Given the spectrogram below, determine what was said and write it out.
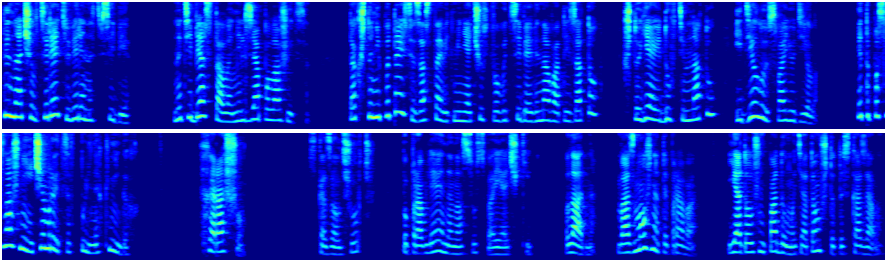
Ты начал терять уверенность в себе. На тебя стало нельзя положиться. Так что не пытайся заставить меня чувствовать себя виноватой за то, что я иду в темноту и делаю свое дело. Это посложнее, чем рыться в пыльных книгах. Хорошо, сказал Джордж, поправляя на носу свои очки. Ладно, возможно, ты права. Я должен подумать о том, что ты сказала.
